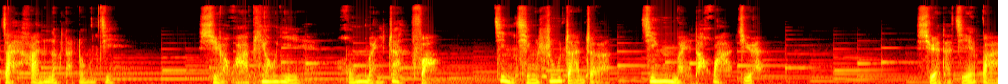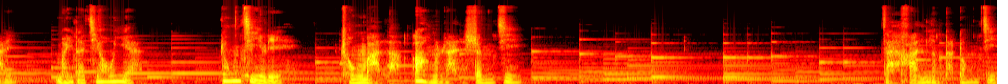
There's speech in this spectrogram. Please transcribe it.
在寒冷的冬季。雪花飘逸，红梅绽放，尽情舒展着精美的画卷。雪的洁白，梅的娇艳，冬季里充满了盎然生机。在寒冷的冬季，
